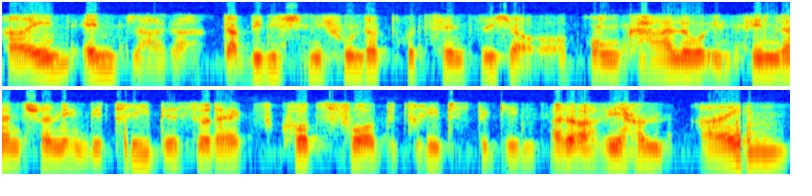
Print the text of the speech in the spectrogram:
ein Endlager. Da bin ich nicht 100% sicher, ob Roncalo in Finnland schon in Betrieb ist oder kurz vor Betriebsbeginn. Also wir haben ein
